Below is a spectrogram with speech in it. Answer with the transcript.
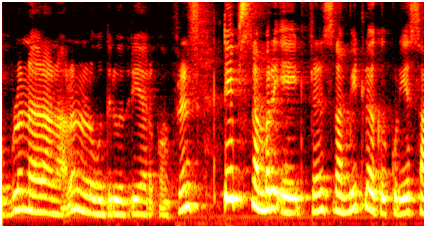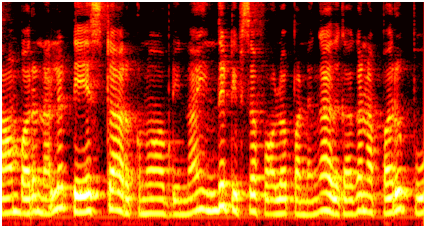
எவ்வளோ நேரம் ஆனாலும் நல்லா உதிரி உதிரியாக இருக்கும் friends tips number eight friends நம்ம வீட்டில் இருக்கக்கூடிய சாம்பார் நல்ல டேஸ்ட்டாக இருக்கணும் அப்படின்னா இந்த டிப்ஸை ஃபாலோ பண்ணுங்கள் அதுக்காக நான் பருப்பு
